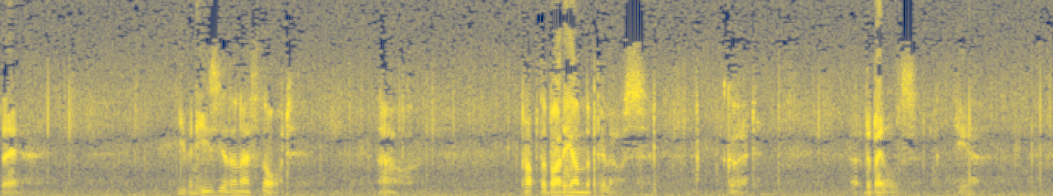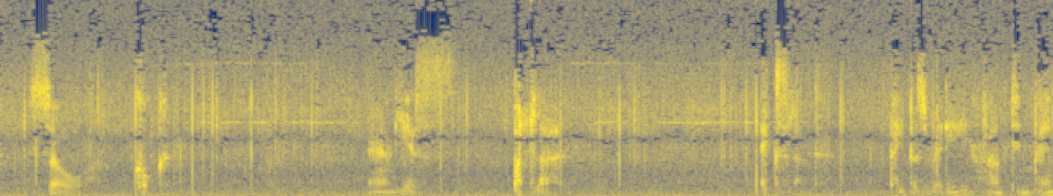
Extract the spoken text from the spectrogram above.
There. Even easier than I thought. Now, prop the body on the pillows. Good. Uh, the bells. Here. So, cook. And yes, butler. Excellent. Papers ready, fountain pen.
